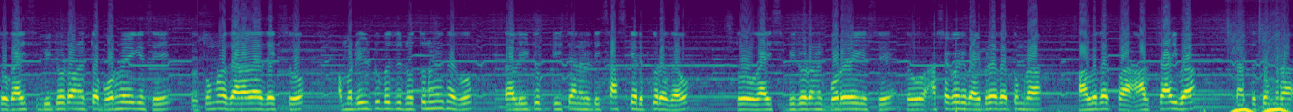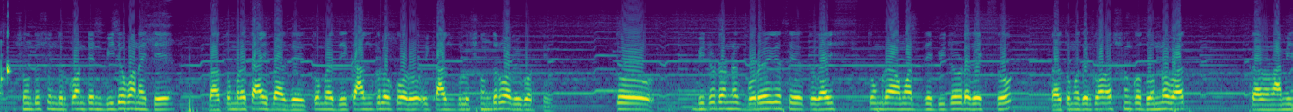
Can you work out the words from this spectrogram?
তো গাইস ভিডিওটা অনেকটা বড় হয়ে গেছে। তো তোমরা যারা যারা দেখছ, আমার ইউটিউবে যদি নতুন হয়ে থাকো তাহলে ইউটিউবটি চ্যানেলটি সাবস্ক্রাইব করে দাও। তো গাইস ভিডিওটা অনেক বড় হয়ে গেছে। তো আশা করি ভাই ব্রাদার তোমরা ভালো থাকবা আর চাইবা তাতে তোমরা সুন্দর সুন্দর কন্টেন্ট ভিডিও বানাইতে বা তোমরা চাইবা যে তোমরা যে কাজগুলো করো, ওই কাজগুলো সুন্দরভাবে করতে। তো ভিডিওটা অনেক বড় হয়ে গেছে। তো গাইস তোমরা আমার যে ভিডিওটা দেখছ তোমাদেরকে অসংখ্য ধন্যবাদ। কারণ আমি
